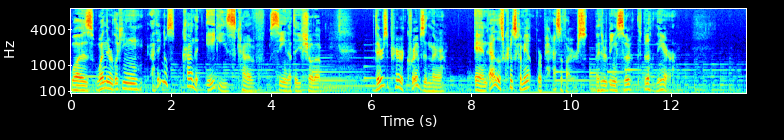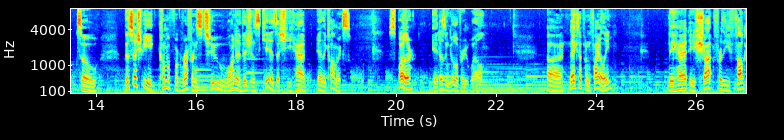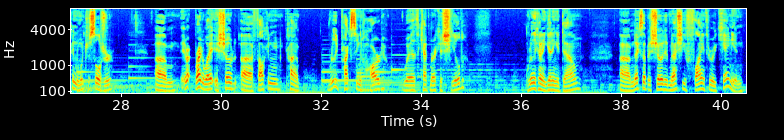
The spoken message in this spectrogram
was when they were looking, I think it was kind of the 80s kind of scene that they showed up. There's a pair of cribs in there, and out of those cribs coming up were pacifiers, like they were being spit, spit up in the air. So, this actually a comic book reference to WandaVision's kids that she had in the comics. Spoiler, it doesn't go very well. Uh, next up and finally, they had a shot for the Falcon Winter Soldier. Um, it, right away, it showed uh, Falcon kind of really practicing hard with Captain America's shield, really kind of getting it down. Um, next up, it showed him actually flying through a canyon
